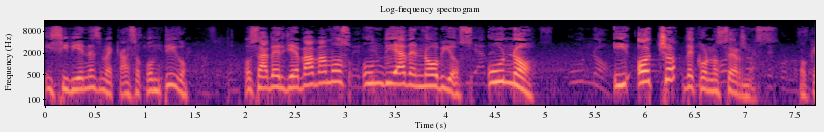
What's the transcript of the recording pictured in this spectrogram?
y si vienes me caso contigo. O sea, a ver, llevábamos un día de novios, uno, y ocho de conocernos, ¿ok?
